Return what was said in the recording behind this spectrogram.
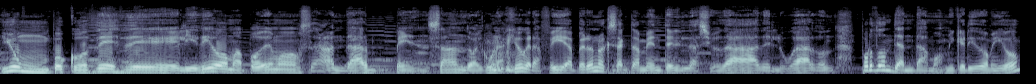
Y un poco desde el idioma podemos andar pensando alguna geografía, pero no exactamente en la ciudad, el lugar. ¿Por dónde andamos, mi querido amigo?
